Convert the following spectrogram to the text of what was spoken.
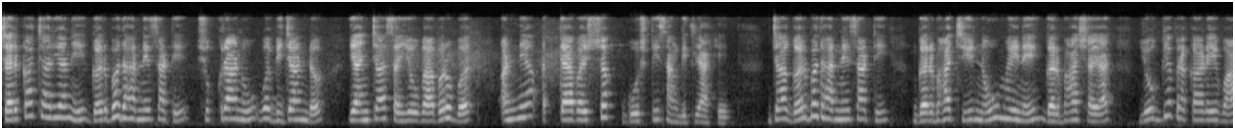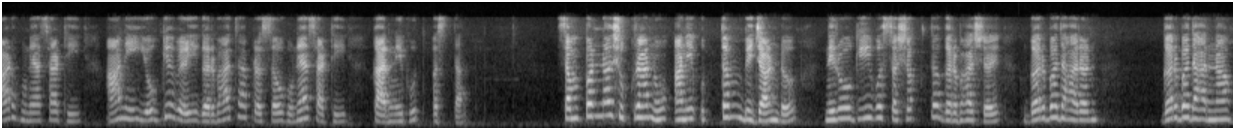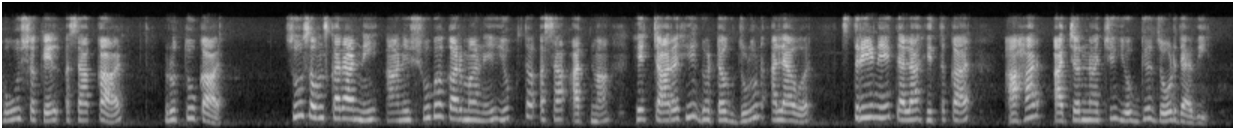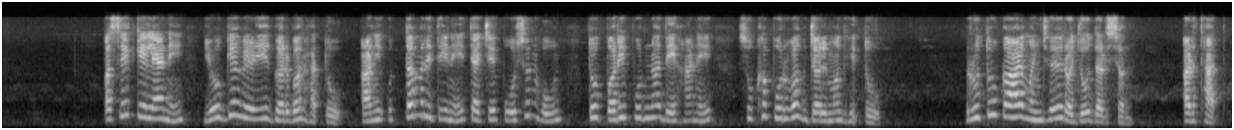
चरकाचार्याने गर्भधारणेसाठी शुक्राणू व बीजांड यांच्या संयोगाबरोबर अन्य अत्यावश्यक गोष्टी सांगितल्या आहेत ज्या गर्भधारणेसाठी गर्भाची नऊ महिने गर्भाशयात योग्य प्रकारे वाढ होण्यासाठी आणि योग्य वेळी गर्भाचा प्रसव होण्यासाठी कारणीभूत असतात. संपन्न शुक्राणू आणि उत्तम बीजांड निरोगी व सशक्त गर्भाशय गर्भधारण गर्भधारणा होऊ शकेल असा काळ ऋतुकाळ. सुसंस्कारांनी आणि शुभ कर्माने युक्त असा आत्मा हे चारही घटक जुळून आल्यावर स्त्रीने त्याला हितकार आहार आचरणाची योग्य जोड द्यावी. असे केल्याने योग्य वेळी गर्भ राहतो आणि उत्तम रीतीने त्याचे पोषण होऊन तो परिपूर्ण देहाने सुखपूर्वक जन्म घेतो. ऋतुकाळ म्हणजे रजोदर्शन. अर्थात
